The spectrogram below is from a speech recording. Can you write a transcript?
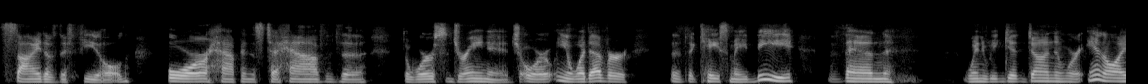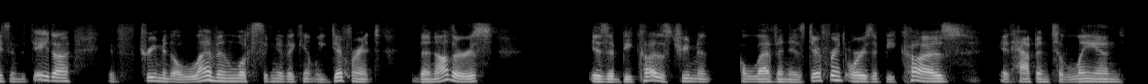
side of the field, or happens to have the, the worst drainage, or you know whatever the, case may be, then when we get done and we're analyzing the data, if treatment 11 looks significantly different than others, is it because treatment 11 is different, or is it because it happened to land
